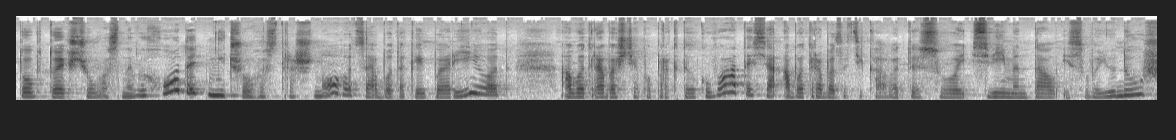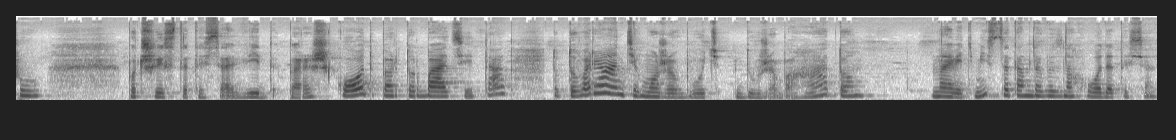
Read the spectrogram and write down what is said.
Тобто, якщо у вас не виходить, нічого страшного, це або такий період, або треба ще попрактикуватися, або треба зацікавити свій, свій ментал і свою душу, почиститися від перешкод, пертурбацій. Так? Тобто варіантів може бути дуже багато, навіть місце там, де ви знаходитеся.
